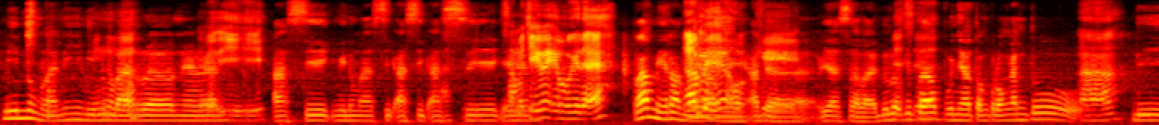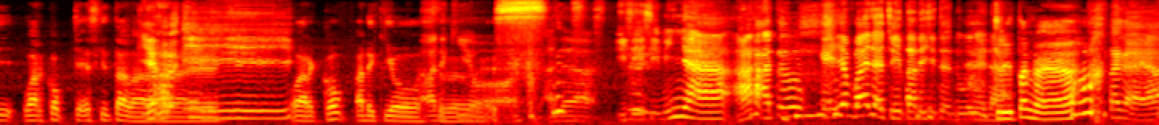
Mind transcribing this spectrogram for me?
minum lah nih minum, Minum, ya. bareng ya kan asik minum asik asik asik ya Sama kan? cewek ya beda ya. rame rame, Rame, rame. oke. ada biasa lah dulu Biasa. kita punya tongkrongan tuh Nah. di warkop CS kita lah Yoi. warkop ada kios Ada kios, ada isi-isi minyak. Ah, tuh kayaknya banyak cerita di situ tuh Beda. cerita nggak ya Cerita nggak ya?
